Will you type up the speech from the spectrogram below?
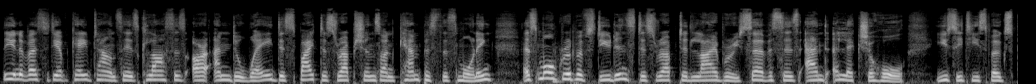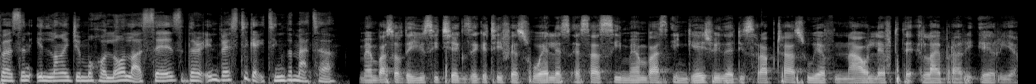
The University of Cape Town says classes are underway despite disruptions on campus this morning. A small group of students disrupted library services and a lecture hall. UCT spokesperson Elijah Moholola says they're investigating the matter. Members of the UCT executive as well as SRC members engaged with the disruptors who have now left the library area.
